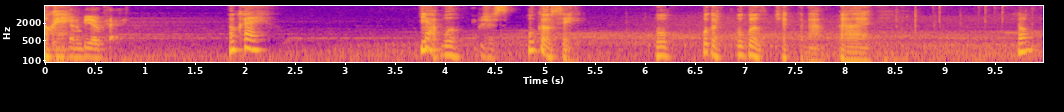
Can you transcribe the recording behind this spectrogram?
They're Okay. gonna be okay. Okay. Yeah, we'll We just we'll go see. We'll we'll go we'll go check them out. Uh no.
